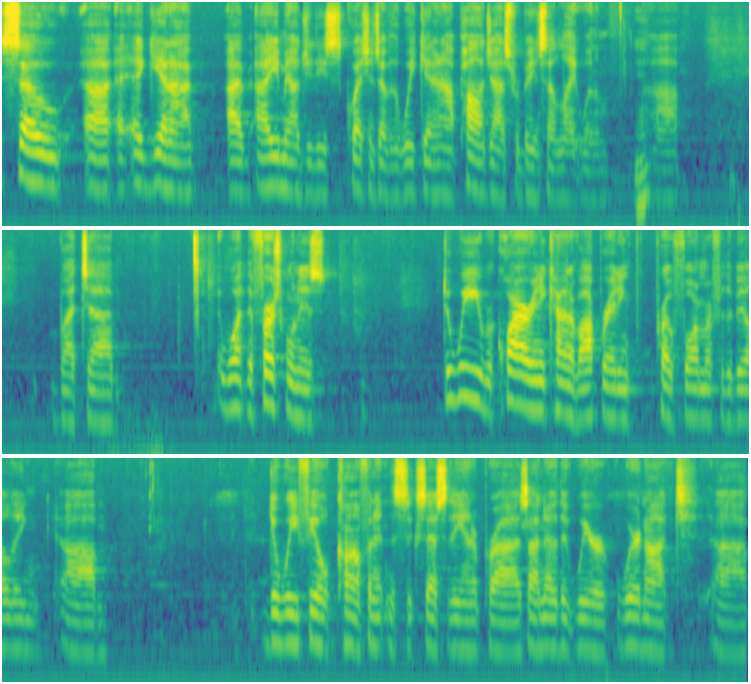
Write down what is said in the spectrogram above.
So, uh, a- again, I, I I emailed you these questions over the weekend, and I apologize for being so late with them. Uh, But uh, what, the first one is, do we require any kind of operating pro forma for the building? Um, Do we feel confident in the success of the enterprise? I know that we're, we're not, uh,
